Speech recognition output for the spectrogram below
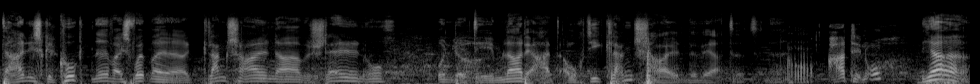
da hatte ich geguckt, ne? Weil ich wollte mal Klangschalen da bestellen auch. Und der Demler, der hat auch die Klangschalen bewertet, ne? Hat den auch? Ja,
